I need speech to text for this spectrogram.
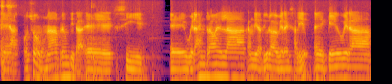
Eh, Alfonso, una preguntita. Eh, si eh, hubieras entrado en la candidatura, hubierais salido, ¿qué, hubiera,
